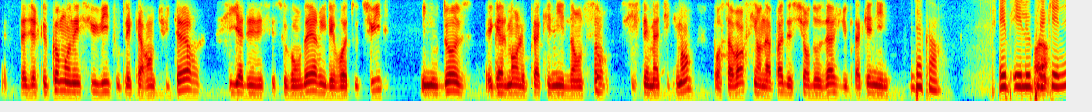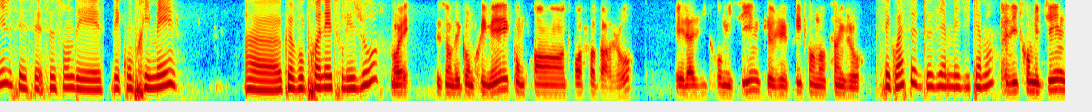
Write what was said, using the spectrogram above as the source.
C'est-à-dire que comme on est suivi toutes les 48 heures, s'il y a des effets secondaires, il les voit tout de suite. Il nous dose également le plaquenil dans le sang systématiquement pour savoir si on n'a pas de surdosage du plaquenil. D'accord. Et, le plaquenil, ce sont des, comprimés euh, que vous prenez tous les jours? Oui, ce sont des comprimés qu'on prend trois fois par jour. Et l'azithromycine que j'ai pris pendant cinq jours. C'est quoi ce deuxième médicament? L'azithromycine,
